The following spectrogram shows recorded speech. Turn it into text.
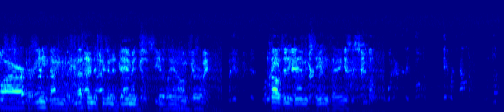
wire or anything, but nothing that you're going to damage the it a long limbs or. But if you just or cause any damage to anything. is a symbol. Whatever they told him, they were telling him, look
